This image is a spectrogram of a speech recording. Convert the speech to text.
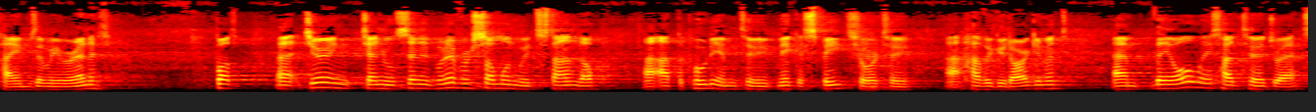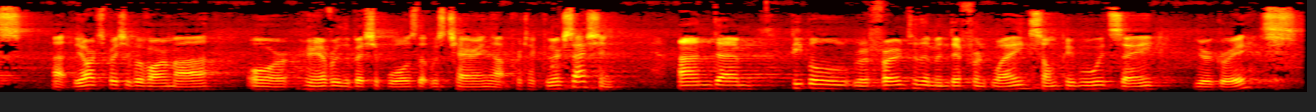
times that we were in it. But uh, during General Synod, whenever someone would stand up uh, at the podium to make a speech or to uh, have a good argument, um, they always had to address uh, the Archbishop of Armagh or whoever the bishop was that was chairing that particular session. And um, people referred to them in different ways. Some people would say, Your Grace.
